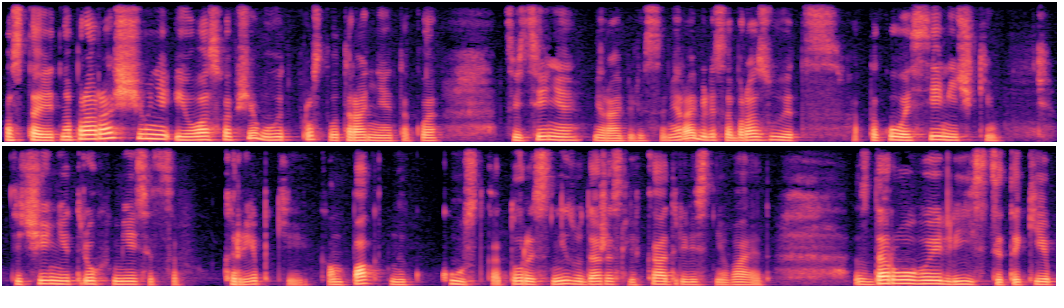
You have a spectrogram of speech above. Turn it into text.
поставить на проращивание, и у вас вообще будет просто вот раннее такое цветение мирабелиса. Мирабелис образует такого семечки в течение трех месяцев крепкий, компактный куст, который снизу даже слегка древесневает. Здоровые листья, такие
